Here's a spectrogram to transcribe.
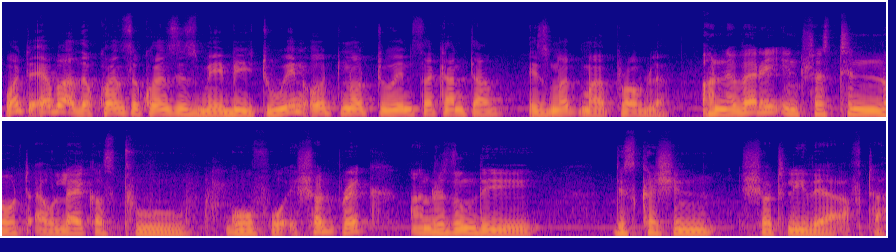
whatever the consequences may be, to win or not to win second term is not my problem. On a very interesting note, I would like us to go for a short break and resume the discussion shortly thereafter.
